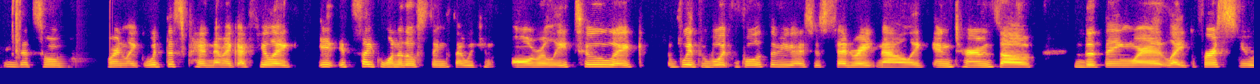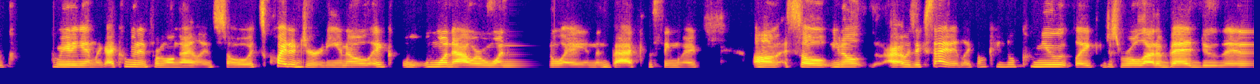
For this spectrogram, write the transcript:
I think that's so important. Like with this pandemic, I feel like it, it's like one of those things that we can all relate to. Like with what both of you guys just said right now, like in terms of the thing where like first you were commuting in like i commute in from long island so it's quite a journey you know like one hour one way and then back the same way. Um so you know i was excited like okay no commute like just roll out of bed do this.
